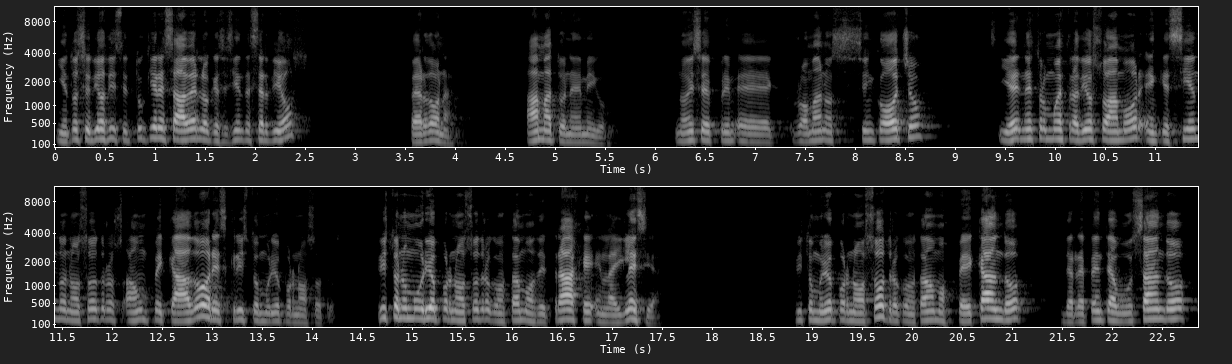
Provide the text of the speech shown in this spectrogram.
Y entonces Dios dice, ¿tú quieres saber lo que se siente ser Dios? Perdona, ama a tu enemigo. ¿No dice eh, Romanos 5.8? Y esto muestra Dios su amor en que siendo nosotros aún pecadores, Cristo murió por nosotros. Cristo no murió por nosotros cuando estábamos de traje en la iglesia. Cristo murió por nosotros cuando estábamos pecando, de repente abusando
